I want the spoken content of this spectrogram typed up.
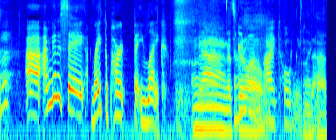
Uh, I'm gonna say write the part that you like. Yeah, Mm, that's a good one. I totally do I like that. that.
